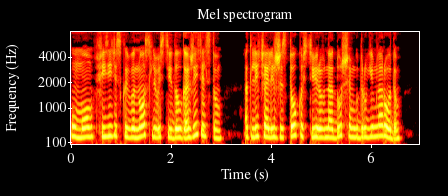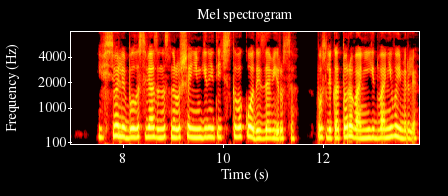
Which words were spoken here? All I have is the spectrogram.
умом, физической выносливостью и долгожительством, отличались жестокостью и равнодушием к другим народам. И все ли было связано с нарушением генетического кода из-за вируса, после которого они едва не вымерли?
